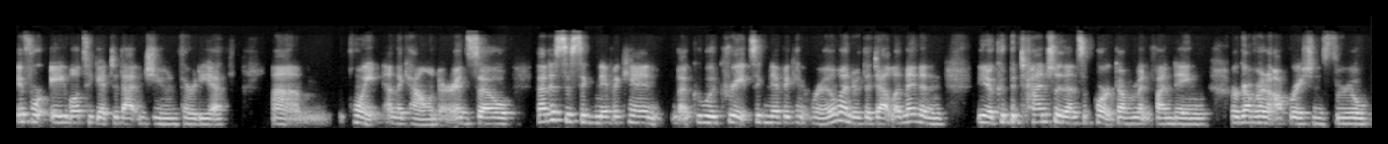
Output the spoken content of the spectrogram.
if we're able to get to that June 30th um, point on the calendar. And so that is a significant, that would create significant room under the debt limit and, you know, could potentially then support government funding or government operations through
